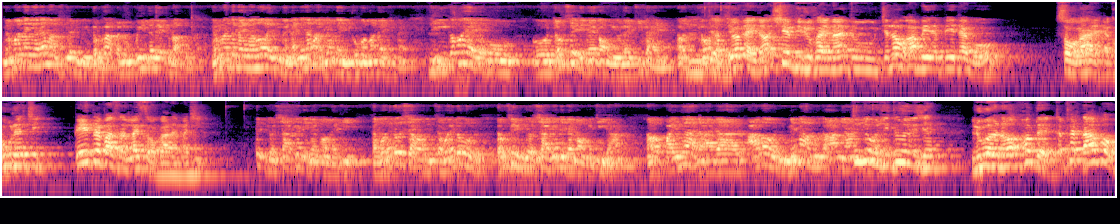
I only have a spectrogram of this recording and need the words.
မြန်မာနိုင်ငံထဲမှာရှိတဲ့လူဒုက္ခဘယ်လိုပေးတယ်လဲဆိုတာမြန်မာနိုင်ငံတော့လည်းဒီနိုင်ငံထဲမှာရောက်နေဒီကောင်မှလည်းရှိမယ် ဒီကောင်ရဲ့ဟိုဟိုဒုက္ခတွေတဲ့ကောင်တွေကိုလည်းကြည့်တိုင်းနော်ပြောတယ်နော်အရှင်းဗီဒီယိုဖိုင်မှာသူကျွန်တော်အားပေးတဲ့ပေးတဲ့ကိုစော်ကားတယ်အခုလည်းကြည့်ပေးတဲ့ပါဆိုလိုက်စော်ကားတယ်မကြည့်ပြီးတော့ရှာခဲ့တဲ့ကောင်လေးကြီးတပွဲလို့ရှာအောင်တပွဲလို့လုံးချပြီးတော့ရှာခဲ့တဲ့ကောင်လေးကြီးတာနော်ပိုင်းကဒါဒါအားလုံးမျက်နှာမူသားအများသူရုပ်ကြီးသူရုပ်ကြီးလူကတော့ဟုတ်တယ်တစ်ဖက်သားပေါ့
